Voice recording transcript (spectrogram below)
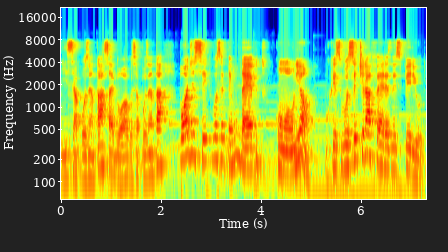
e se aposentar, sair do órgão e se aposentar, pode ser que você tenha um débito com a União. Porque se você tirar férias nesse período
